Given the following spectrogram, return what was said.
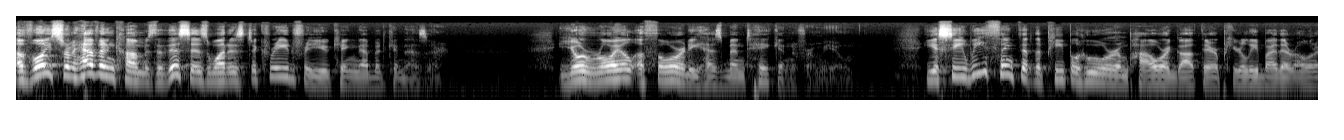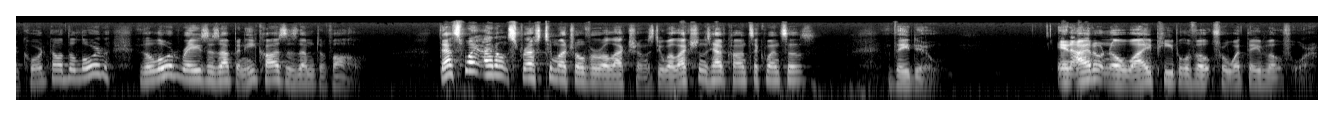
a voice from heaven comes that This is what is decreed for you, King Nebuchadnezzar. Your royal authority has been taken from you. You see, we think that the people who were in power got there purely by their own accord. No, the Lord, the Lord raises up and he causes them to fall. That's why I don't stress too much over elections. Do elections have consequences? They do. And I don't know why people vote for what they vote for.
